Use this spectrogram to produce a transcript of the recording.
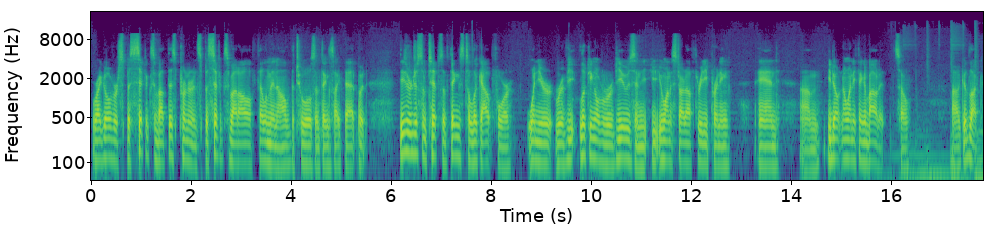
where I go over specifics about this printer and specifics about all filament, all the tools and things like that. But these are just some tips of things to look out for when you're looking over reviews and you, you, want to start off 3D printing. And um, you don't know anything about it. So uh, good luck.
